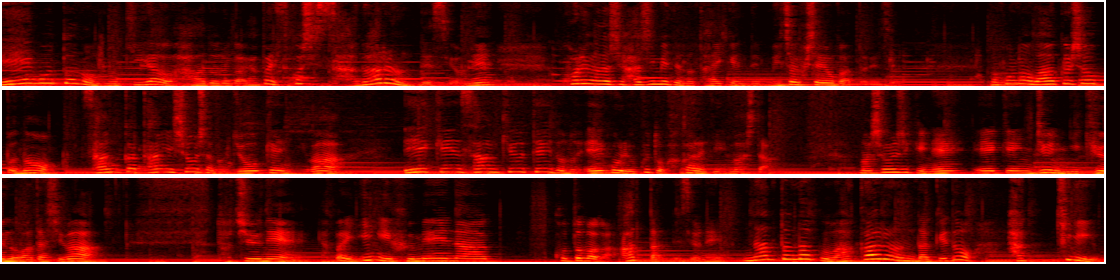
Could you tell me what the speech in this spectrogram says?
英語との向き合うハードルがやっぱり少し下がるんですよね。これ私初めての体験でめちゃくちゃ良かったですこのワークショップの参加対象者の条件には英検3級程度の英語力と書かれていました、まあ、正直ね英検準2級の私は途中ねやっぱり意味不明な言葉があったんですよね。なんとなくわかるんだけどはっきり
